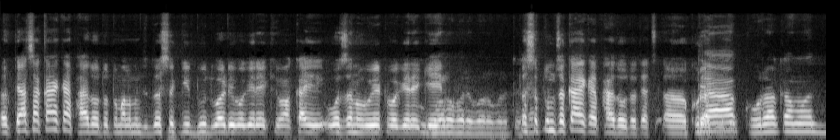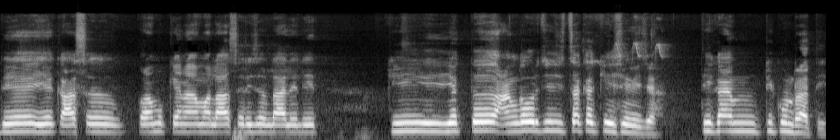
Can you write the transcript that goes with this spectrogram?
तर त्याचा काय काय फायदा होतो तुम्हाला? म्हणजे जसं की दूध वाढी वगैरे किंवा काही वजन वेट वगैरे गेन बरोबर आहे बरोबर आहे. तसं तुमचं काय काय फायदा होतो त्या त्या खुराक खुराकामध्ये एक असं प्रामुख्याने आम्हाला असं रिझल्ट आलेले आहेत की एक तर अंगावरची जी चकाकी आहे शेळीच्या. ती कायम टिकून राहते.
